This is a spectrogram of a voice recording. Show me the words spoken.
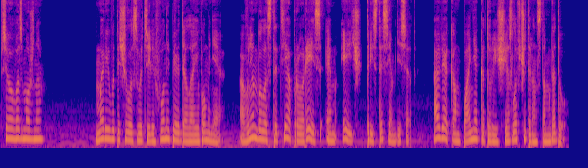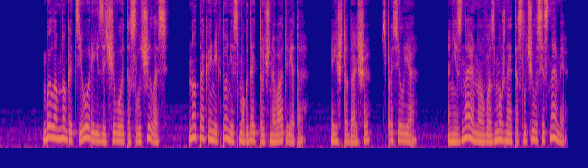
«Все возможно». Мэри вытащила свой телефон и передала его мне. А в нем была статья про рейс MH370 авиакомпания, которая исчезла в 2014 году. Было много теорий, из-за чего это случилось, но так и никто не смог дать точного ответа. «И что дальше?» – спросил я. «Не знаю, но, возможно, это случилось и с нами»,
